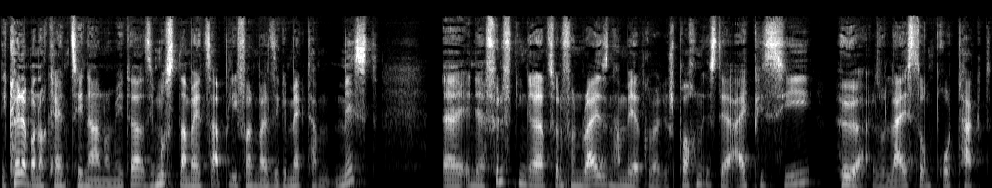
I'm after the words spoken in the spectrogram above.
die können aber noch keinen 10 Nanometer. Sie mussten aber jetzt abliefern, weil sie gemerkt haben, Mist, äh, in der fünften Generation von Ryzen haben wir ja drüber gesprochen, ist der IPC höher, also Leistung pro Takt.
